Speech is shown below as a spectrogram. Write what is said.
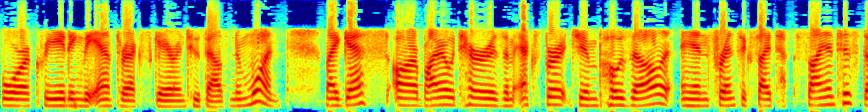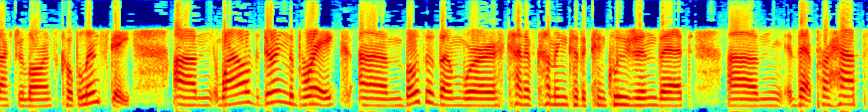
for creating the anthrax scare in 2001. My guests are bioterrorism expert Jim Poesl and forensic scientist Dr. Lawrence Kobilinsky. Um, while during the break, um, both of them were kind of coming to the conclusion that um, that perhaps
